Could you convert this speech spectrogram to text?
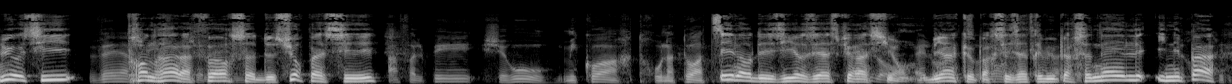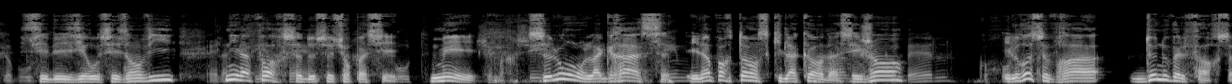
lui aussi prendra la force de surpasser et leurs désirs et aspirations, bien que par ses attributs personnels, il n'ait pas ses désirs ou ses envies, ni la force de se surpasser. Mais selon la grâce et l'importance qu'il accorde à ces gens, il recevra de nouvelles forces.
